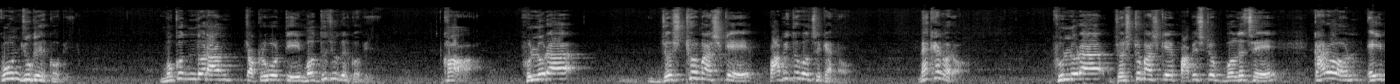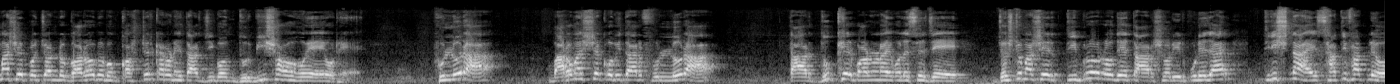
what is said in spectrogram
কোন যুগের কবি? মুকুন্দরাম চক্রবর্তী মধ্যযুগের কবি। খ, ফুল্লুরা জ্যৈষ্ঠ মাসকে পাপিত বলছে কেন? ব্যাখ্যা করো। ফুল্লুরা জ্যৈষ্ঠ মাসকে পাপিষ্ট বলেছে কারণ এই মাসে প্রচণ্ড গরম এবং কষ্টের কারণে তার জীবন দুর্বিষহ হয়ে ওঠে। ফুল্লুরা, বারো মাসে কবিতার ফুল্লুরা তার দুঃখের বর্ণনায় বলেছে যে, জ্যৈষ্ঠ মাসের তীব্র রোদে তার শরীর পুড়ে যায়। তৃষ্ণায় ছাতি ফাটলেও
